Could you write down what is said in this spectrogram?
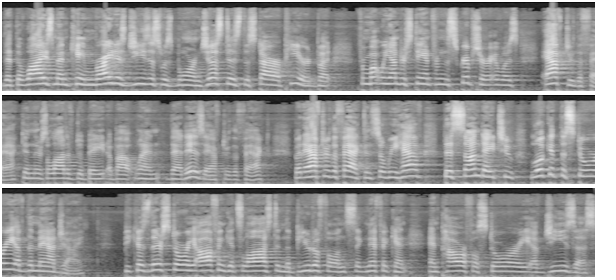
that the wise men came right as Jesus was born, just as the star appeared, but from what we understand from the scripture, it was after the fact, and there's a lot of debate about when that is after the fact, but after the fact. And so we have this Sunday to look at the story of the Magi, because their story often gets lost in the beautiful and significant and powerful story of Jesus,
